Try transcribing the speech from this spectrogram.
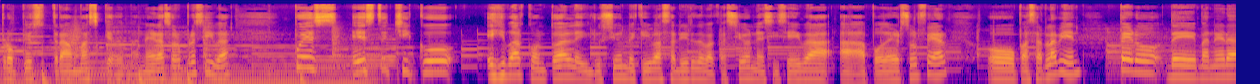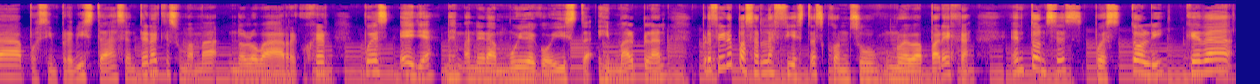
propios traumas que de manera sorpresiva pues este chico iba con toda la ilusión de que iba a salir de vacaciones y se iba a poder surfear o pasarla bien, pero de manera pues imprevista se entera que su mamá no lo va a recoger, pues ella, de manera muy egoísta y mal plan, prefiere pasar las fiestas con su nueva pareja. Entonces, pues Tolly queda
